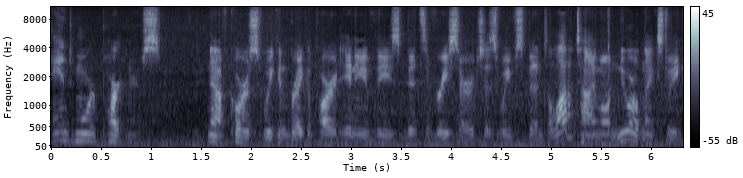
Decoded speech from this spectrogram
and more partners. Now, of course, we can break apart any of these bits of research as we've spent a lot of time on New World Next Week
